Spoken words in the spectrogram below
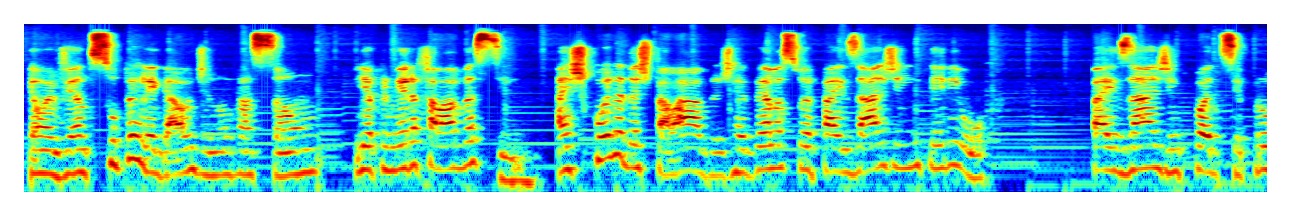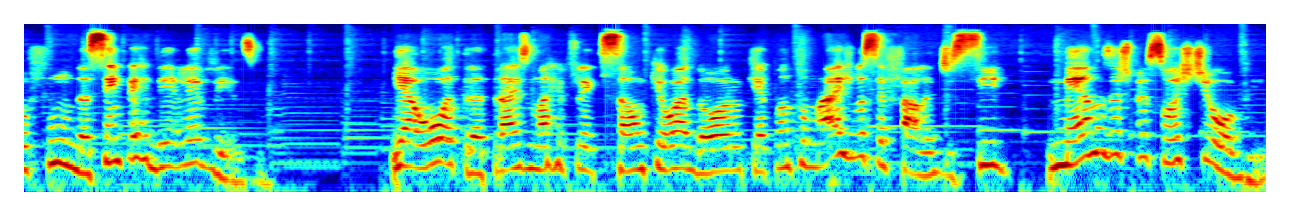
que é um evento super legal de inovação. E a primeira falava assim: a escolha das palavras revela sua paisagem interior, paisagem pode ser profunda sem perder a leveza. E a outra traz uma reflexão que eu adoro, que é quanto mais você fala de si, menos as pessoas te ouvem.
